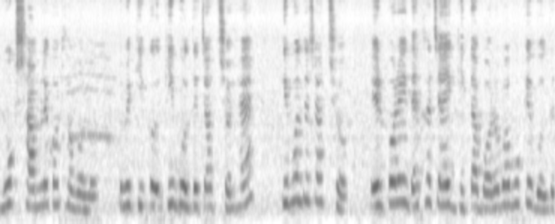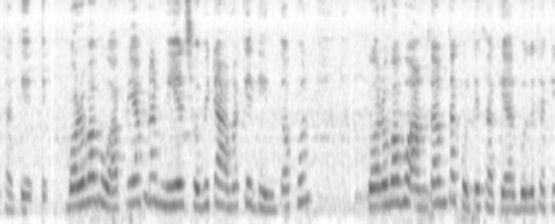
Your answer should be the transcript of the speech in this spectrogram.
মুখ সামলে কথা বলো। তুমি কি ক- কি বলতে চাচ্ছ হ্যাঁ? কি বলতে চাচ্ছ? এরপরেই দেখা যায় গীতা বড়বাবুকে বলতে থাকে, বড়বাবু, আপনি আপনার মেয়ের ছবিটা আমাকে দিন। তখন বড়বাবু আমতা আমতা করতে থাকে আর বলতে থাকে,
